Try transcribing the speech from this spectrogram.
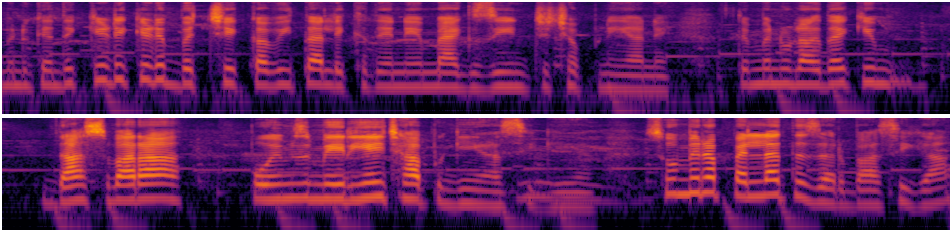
ਮੈਨੂੰ ਕਹਿੰਦੇ ਕਿਹੜੇ ਕਿਹੜੇ ਬੱਚੇ ਕਵਿਤਾ ਲਿਖਦੇ ਨੇ ਮੈਗਜ਼ੀਨ 'ਚ ਛਪਣੀਆਂ ਨੇ? ਤੇ ਮੈਨੂੰ ਲੱਗਦਾ ਕਿ 10 12 ਪੋਇਮਸ ਮੇਰੀਆਂ ਹੀ ਛਪ ਗਈਆਂ ਸੀਗੀਆਂ। ਸੋ ਮੇਰਾ ਪਹਿਲਾ ਤਜਰਬਾ ਸੀਗਾ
